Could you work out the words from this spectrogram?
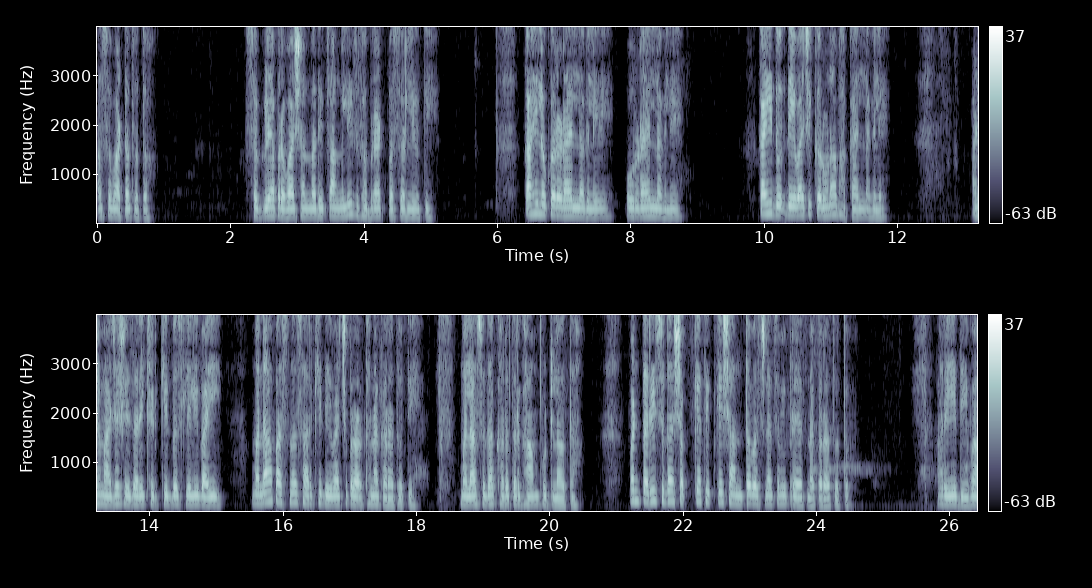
असं वाटत होतं. सगळ्या प्रवाशांमध्ये चांगलीच घबराट पसरली होती. काही लोक रडायला लागले ओरडायला लागले. काही दो देवाची करुणा भाकायला लागले. आणि माझ्या शेजारी खिडकीत बसलेली बाई मनापासनं सारखी देवाची प्रार्थना करत होती. मलासुद्धा खरं तर घाम फुटला होता. पण तरीसुद्धा शक्य तितके शांत बसण्याचा मी प्रयत्न करत होतो. अरे देवा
